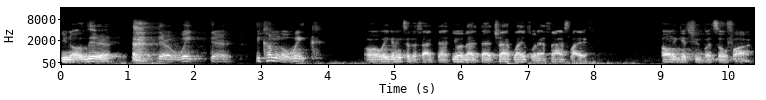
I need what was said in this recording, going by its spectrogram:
you know they're they're awake, they're becoming awake or awakening to the fact that yo that that trap life or that fast life only gets you but so far.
